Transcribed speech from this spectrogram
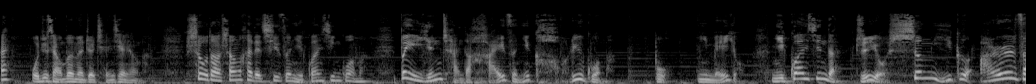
哎，我就想问问这陈先生了，受到伤害的妻子你关心过吗？被引产的孩子你考虑过吗？不，你没有，你关心的只有生一个儿子，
